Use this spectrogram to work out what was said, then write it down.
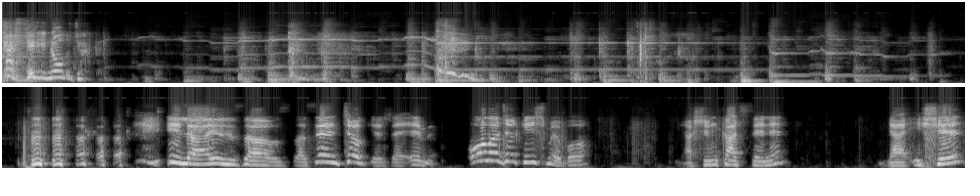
Serseri ne olacak? İlahi Rıza Usta, sen çok yaşa emi. Olacak iş mi bu? Yaşın kaç senin? Ya işin?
